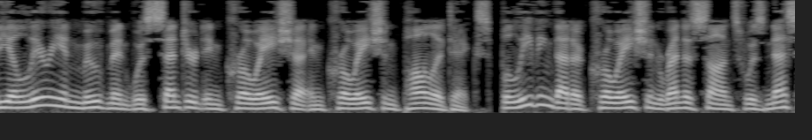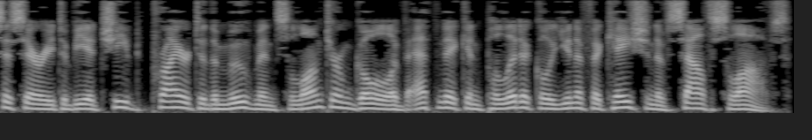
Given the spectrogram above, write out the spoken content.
The Illyrian movement was centered in Croatia and Croatian politics, believing that a Croatian renaissance was necessary to be achieved prior to the movement's long-term goal of ethnic and political unification of South Slavs.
